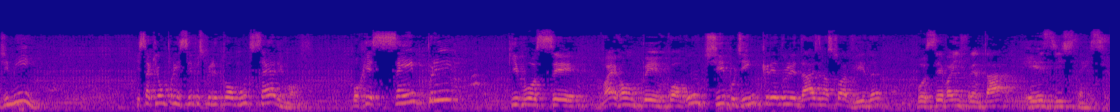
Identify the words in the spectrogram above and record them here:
de mim. Isso aqui é um princípio espiritual muito sério, irmãos. Porque sempre que você vai romper com algum tipo de incredulidade na sua vida, você vai enfrentar resistência.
